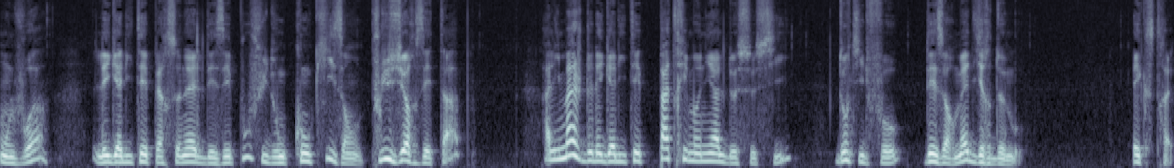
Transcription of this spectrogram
On le voit, l'égalité personnelle des époux fut donc conquise en plusieurs étapes, à l'image de l'égalité patrimoniale de ceux-ci, dont il faut désormais dire deux mots. Extrait.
